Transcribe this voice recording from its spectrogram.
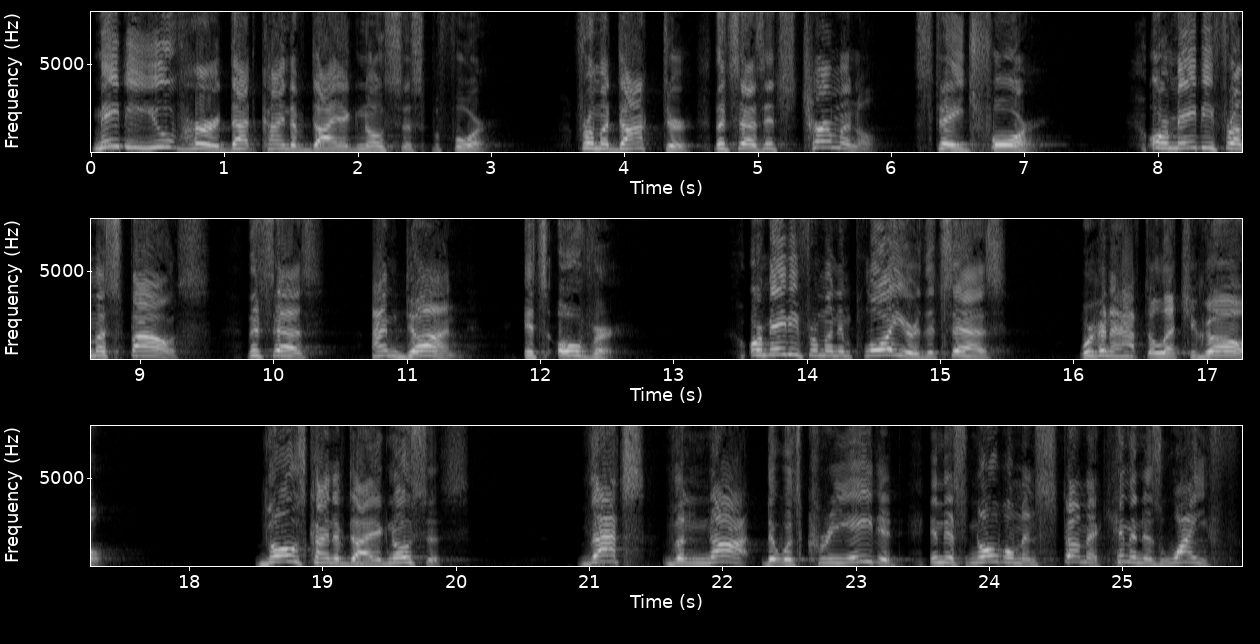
Maybe you've heard that kind of diagnosis before from a doctor that says it's terminal, stage four. Or maybe from a spouse that says, I'm done, it's over. Or maybe from an employer that says, we're going to have to let you go. Those kind of diagnosis. That's the knot that was created in this nobleman's stomach, him and his wife.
